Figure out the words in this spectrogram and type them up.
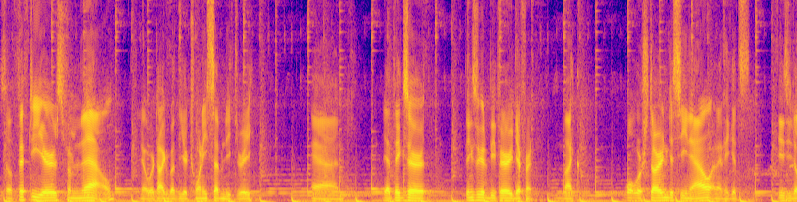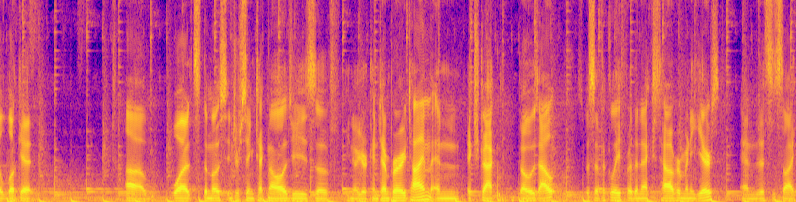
So 50 years from now, you know, we're talking about the year 2073, and yeah, things are things are going to be very different. Like what we're starting to see now, and I think it's easy to look at uh, what's the most interesting technologies of you know your contemporary time and extract those out specifically for the next however many years. And this is like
